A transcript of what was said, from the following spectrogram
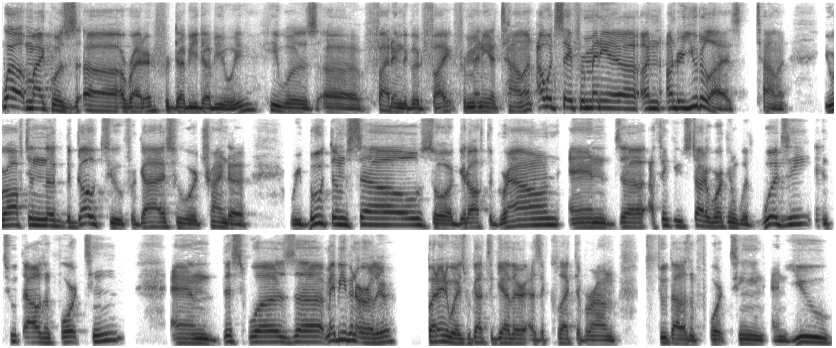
Well, Mike was uh, a writer for WWE. He was uh, fighting the good fight for many a talent. I would say for many uh, an underutilized talent. You were often the, the go to for guys who were trying to reboot themselves or get off the ground. And uh, I think you started working with Woodsy in 2014. And this was uh, maybe even earlier. But, anyways, we got together as a collective around 2014, and you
